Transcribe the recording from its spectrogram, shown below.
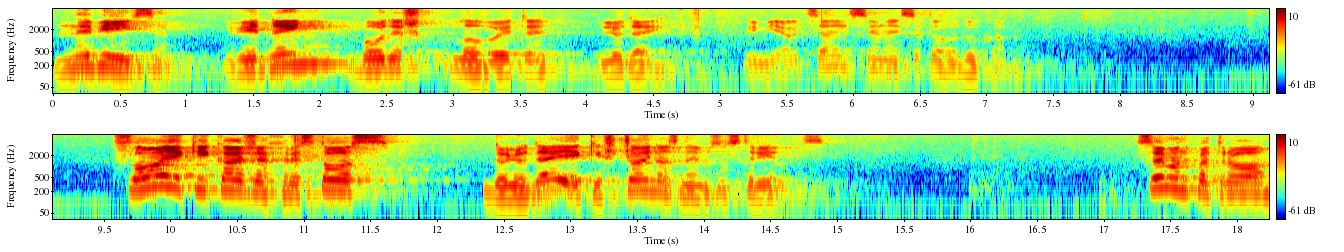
Не бійся, віднині будеш ловити людей. В ім'я Отця і Сина і Святого Духа. Слова, які каже Христос до людей, які щойно з ним зустрілись. Симон Петро,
